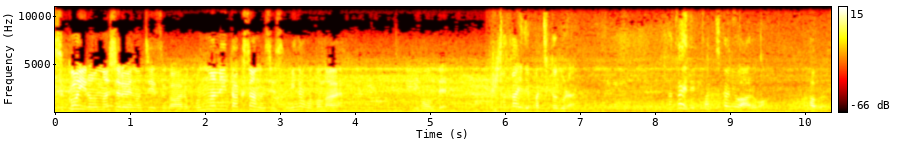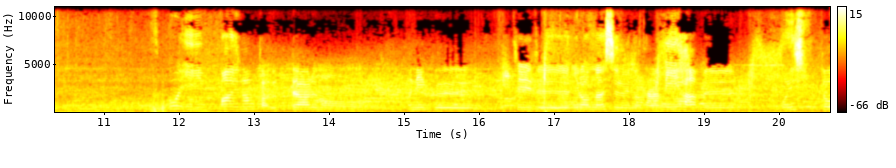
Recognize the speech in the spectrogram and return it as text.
ズ。すごいいろんな種類のチーズがある。こんなにたくさんのチーズ見たことない日本で。高いデパ地下ぐらい。高いデパ地下にはあるわ。多分。すごいいっぱいなんか売ってあるの。お肉チーズいろんな種類のサラミハム。美味しそう。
